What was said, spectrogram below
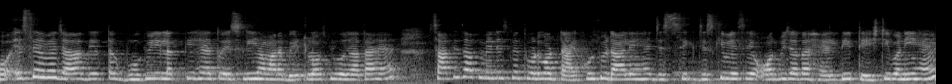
और इससे हमें ज़्यादा देर तक भूख भी नहीं लगती है तो इसलिए हमारा वेट लॉस भी हो जाता है। साथ ही साथ मैंने इसमें थोड़े बहुत ड्राई फ्रूट्स भी डाले हैं, जिससे, जिसकी वजह से और भी ज़्यादा हेल्दी टेस्टी बनी है।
